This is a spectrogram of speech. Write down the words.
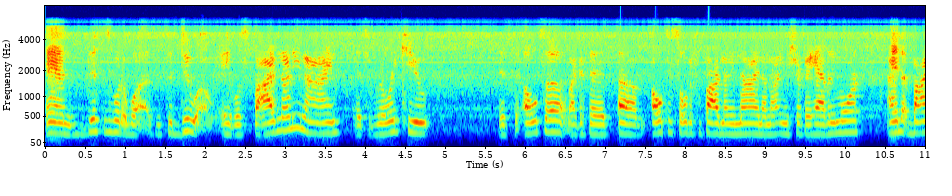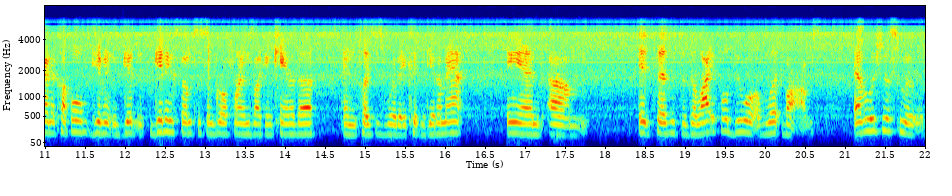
And this is what it was. It's a duo. It was $5.99. It's really cute. It's the Ulta. Like I said, um, Ulta sold it for $5.99. I'm not even sure if they have anymore. I ended up buying a couple, giving get, getting some to some girlfriends like in Canada and places where they couldn't get them at. And um, it says it's a delightful duo of lip balms. Evolution of Smooth.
